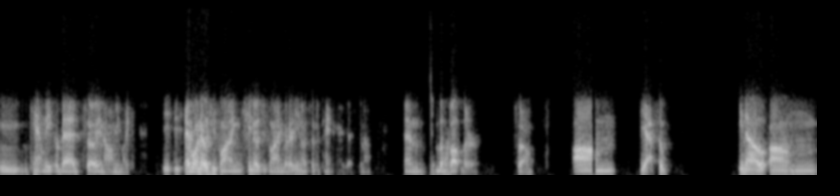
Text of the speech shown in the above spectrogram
who, who can't leave her bed. So you know, I mean, like everyone knows he's lying. She knows he's lying, but you know, it's entertaining, I guess. You know, and the butler. So, um, yeah. So, you know, um,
